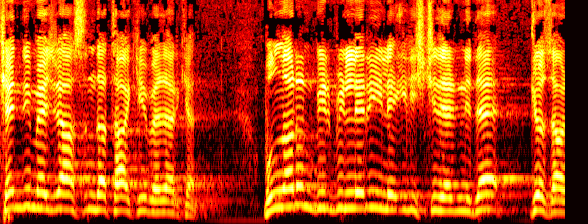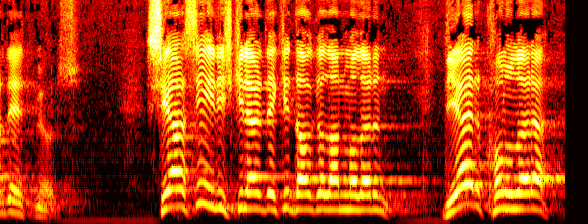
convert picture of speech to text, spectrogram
kendi mecrasında takip ederken bunların birbirleriyle ilişkilerini de göz ardı etmiyoruz. Siyasi ilişkilerdeki dalgalanmaların diğer konulara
